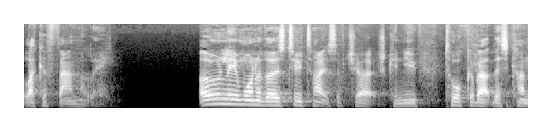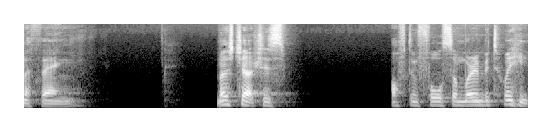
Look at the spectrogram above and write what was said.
like a family. Only in one of those two types of church can you talk about this kind of thing. Most churches often fall somewhere in between,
